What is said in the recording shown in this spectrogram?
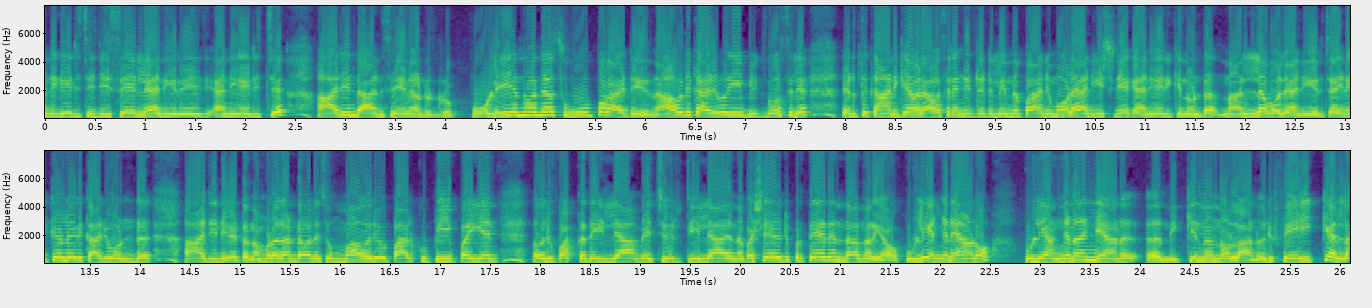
അനുകരിച്ച് ജിസേലിനെ അനുകരി അനുകരിച്ച് ആരും ഡാൻസ് ചെയ്യുന്ന കണ്ടിട്ടുണ്ട് പൊളി എന്ന് പറഞ്ഞാൽ സൂപ്പറായിട്ട് ചെയ്യുന്നു. ആ ഒരു കഴിവ് ഈ ബിഗ് ബോസിൽ എടുത്ത് കാണിക്കാൻ ഒരു അവസരം കിട്ടിയിട്ടില്ല. ഇന്നിപ്പോൾ അനുമോളെ അനീഷിനെയൊക്കെ അനുകരിക്കുന്നുണ്ട്. നല്ല പോലെ അനുകരിച്ച്. അതിനൊക്കെയുള്ള ഒരു കഴിവുണ്ട് ആര്യന് കേട്ടോ. നമ്മൾ കണ്ട പോലെ ചുമ്മാ ഒരു പാൽക്കുപ്പി പയ്യൻ ഒരു പക്വതയില്ല മെച്യൂരിറ്റി ഇല്ല എന്ന്. പക്ഷേ ഒരു പ്രത്യേകത എന്താണെന്നറിയാമോ പുള്ളി എങ്ങനെയാണോ പുള്ളി അങ്ങനെ തന്നെയാണ് നിൽക്കുന്നതെന്നുള്ളതാണ് ഒരു ഫേക്ക് അല്ല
